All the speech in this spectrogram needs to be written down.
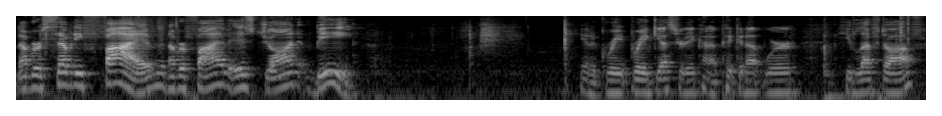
Number seventy-five. Number five is John B. He had a great break yesterday, kind of picking up where he left off.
